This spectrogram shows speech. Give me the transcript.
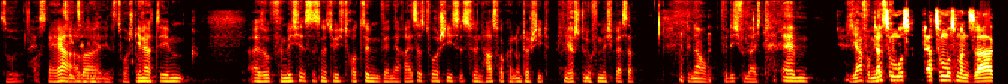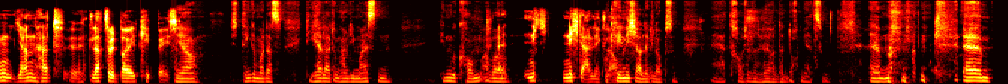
So aus Ja, ja, 10 aber Zentimetern ins Tor Je nachdem, also für mich ist es natürlich trotzdem, wenn der Reis das Tor schießt, ist für den HSV kein Unterschied. Ja, Nur stimmt. für mich besser. Genau, für dich vielleicht. Ähm, ja, von mir Dazu muss, dazu muss man sagen, Jan hat äh, Glatzel bei Kickbase. Ja, ich denke mal, dass die Herleitung haben die meisten hinbekommen, aber Äh, nicht, nicht alle, glaube okay, ich. nicht alle, glaubst du. Ja, traue ich unseren Hörern dann doch mehr zu. Ähm, ähm,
